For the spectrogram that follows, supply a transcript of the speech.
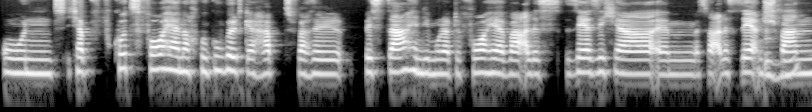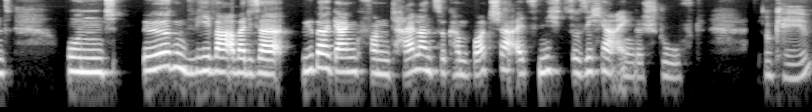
Und ich habe kurz vorher noch gegoogelt gehabt, weil bis dahin, die Monate vorher, war alles sehr sicher, ähm, es war alles sehr entspannt. Und irgendwie war aber dieser Übergang von Thailand zu Kambodscha als nicht so sicher eingestuft. Okay.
